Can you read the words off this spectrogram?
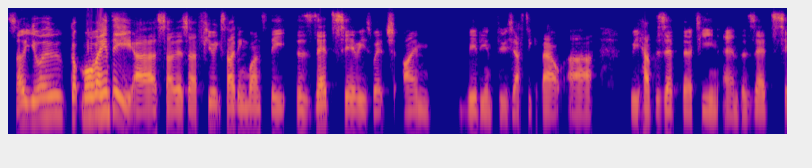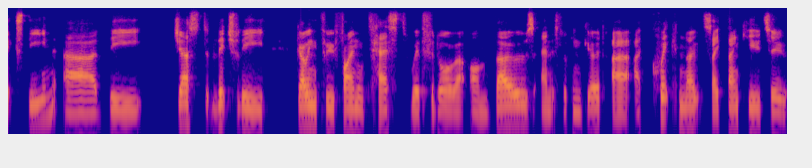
So you got more AMD. Uh, so there's a few exciting ones. The the Z series, which I'm really enthusiastic about. Uh, we have the Z13 and the Z16. Uh, the just literally going through final tests with Fedora on those, and it's looking good. Uh, a quick note, say thank you to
